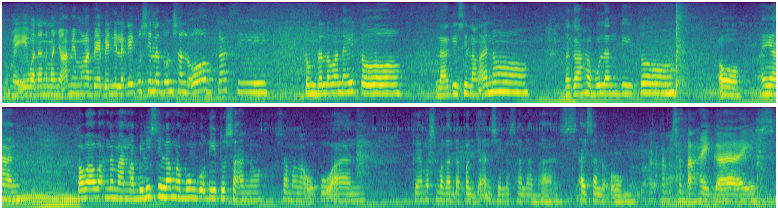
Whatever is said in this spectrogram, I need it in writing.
So may iwan na naman yung aming mga bebe. Nilagay ko sila doon sa loob kasi itong dalawa na ito, lagi silang ano, naghahabulan dito. Oh, ayan. Kawawa naman, mabilis silang mabunggo dito sa ano, sa mga upuan. Kaya mas maganda pag dyan sila sa labas, ay sa loob. Para kami sa bahay, guys.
